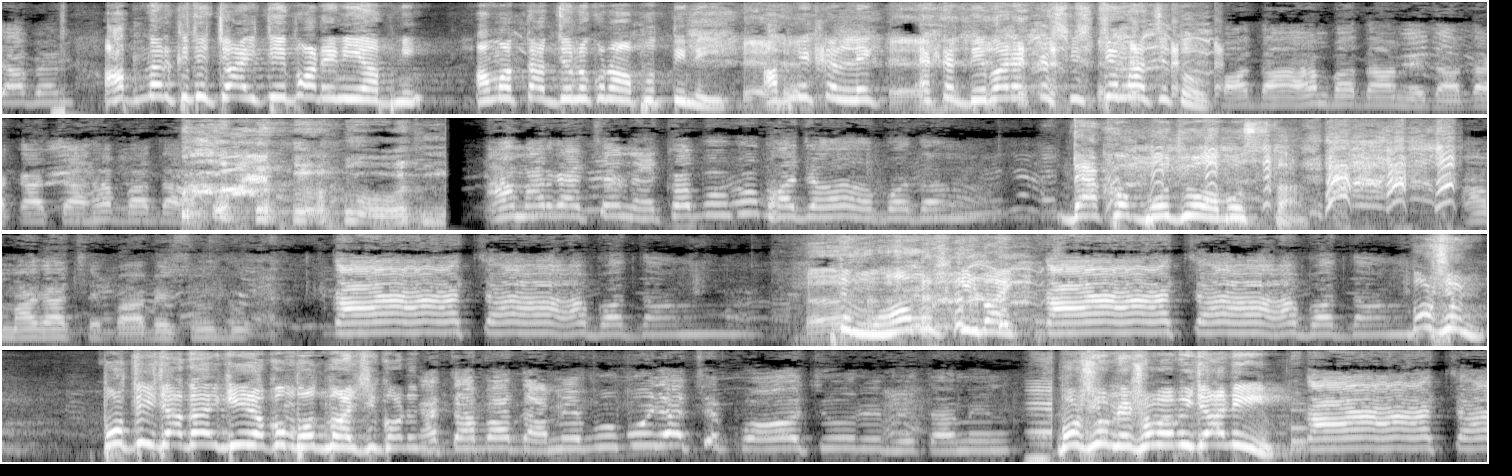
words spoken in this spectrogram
যাবেন। আপনার কিছু চাইতে পারেনি আপনি। আমার তার জন্য কোনো আপত্তি নেই। আপনি একটা একটা দেবার একটা সিস্টেম আছে তো। বাদাম বাদামে দাদা কাঁচা বাদাম। আমার কাছে নাই ভাজা বাদাম। দেখো বোঝো অবস্থা। আমার কাছে পাবে শুধু কাঁচা বাদাম। তো মহা মুশকিল ভাই। কাঁচা বাদাম। বসুন। প্রতি জায়গায় গিয়ে এরকম বদমাইশি করেন। কাঁচা বাদামে বুবু আছে প্রচুর ভিটামিন। বসুন এসব আমি জানি। কাঁচা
